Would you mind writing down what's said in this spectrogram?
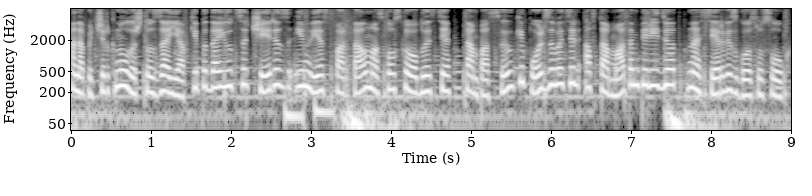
Она подчеркнула, что заявки подаются через инвестпортал Московской области. Там по ссылке пользователь автоматом перейдет на сервис госуслуг.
